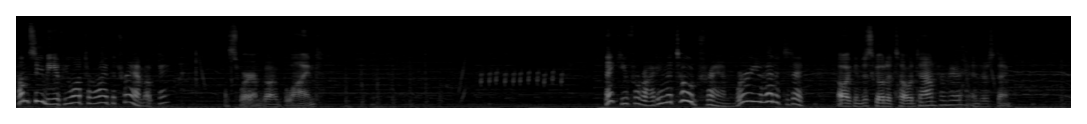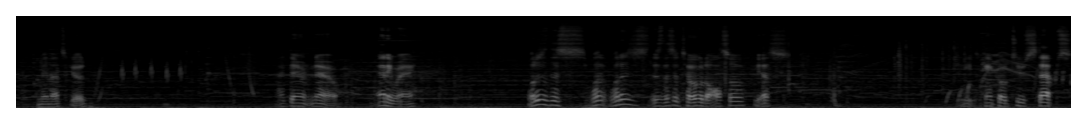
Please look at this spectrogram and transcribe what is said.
Come see me if you want to ride the tram, okay? I swear I'm going blind. Thank you for riding the Toad Tram. Where are you headed today? Oh, I can just go to Toad Town from here? Interesting. I mean, that's good. I don't know. Anyway. What is this? What What is... Is this a toad also? Yes. Jeez, can't go two steps.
